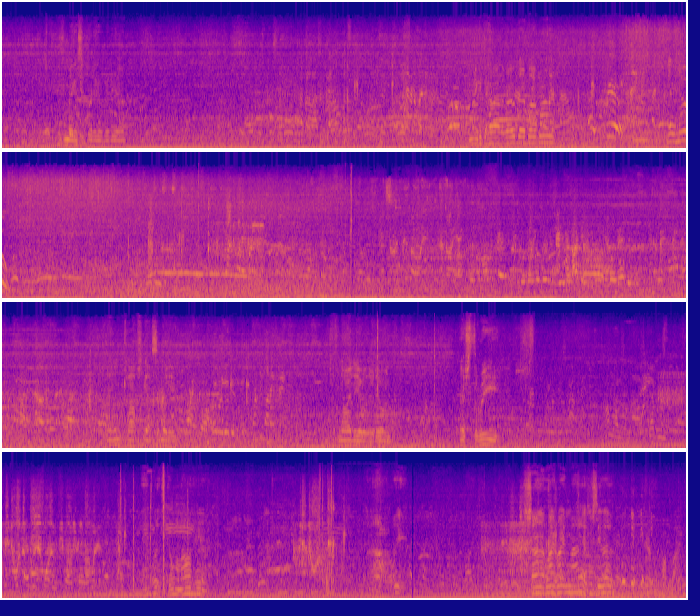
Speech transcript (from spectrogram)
This is making some pretty good video. You want to get the hell out of the road there, Bob Marley? Hey, no. And cops got somebody. Have no idea what they're doing. There's three. What is going on here? Golly. Shine that light right in my eyes. You see that?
